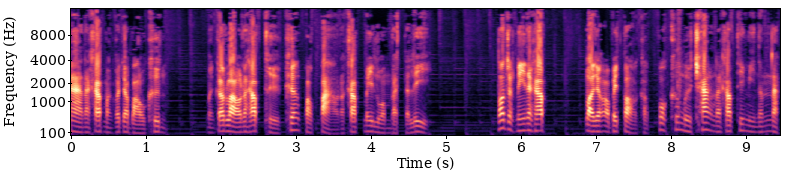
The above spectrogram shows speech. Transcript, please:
งานนะครับมันก็จะเบาขึ้น เหมือนกับเรานะครับถือเครื่องเปล่าๆนะครับไม่รวมแบตเตอรี่ นอกจากนี้นะครับเรายังเอาไปต่อกับพวกเครื่องมือช่างนะครับ ที่มีน้ำหนัก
